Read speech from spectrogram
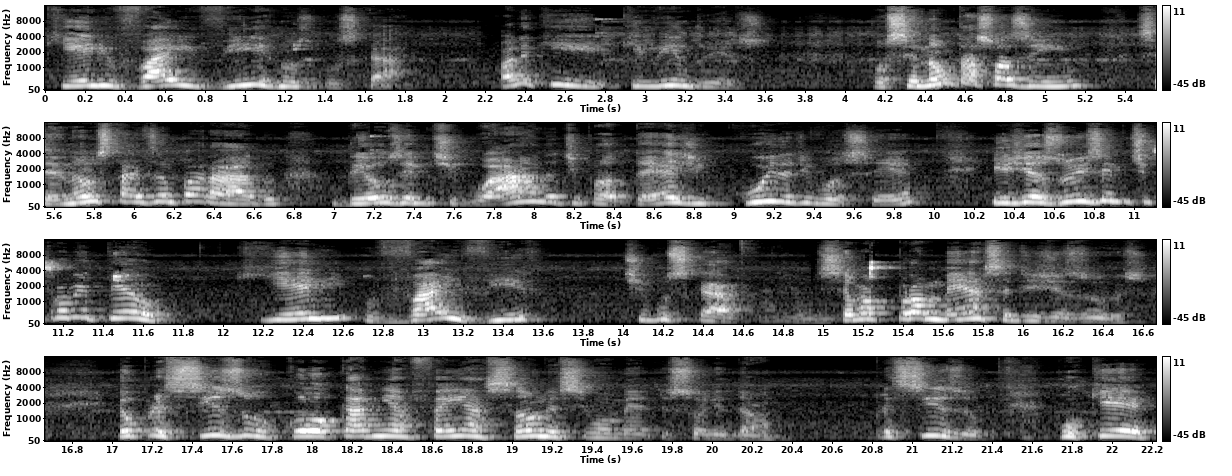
que ele vai vir nos buscar. Olha que, que lindo isso. Você não está sozinho, você não está desamparado. Deus ele te guarda, te protege, cuida de você. E Jesus ele te prometeu que ele vai vir te buscar. Isso é uma promessa de Jesus. Eu preciso colocar minha fé em ação nesse momento de solidão. Preciso. Porque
